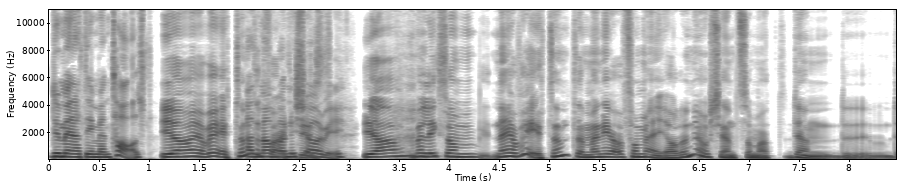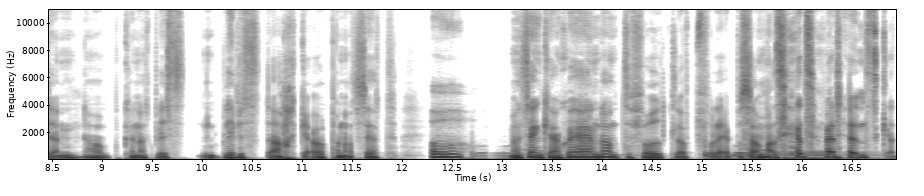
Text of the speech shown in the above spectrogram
Du menar att det är mentalt? Ja, jag vet inte Att man bara, nu faktiskt. kör vi? Ja, men liksom, nej jag vet inte, men jag, för mig har det nog känts som att den, den har kunnat bli, blivit starkare på något sätt. Oh. Men sen kanske jag ändå inte får utlopp för det på samma sätt som jag hade önskat.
